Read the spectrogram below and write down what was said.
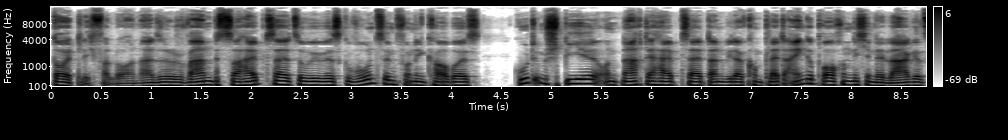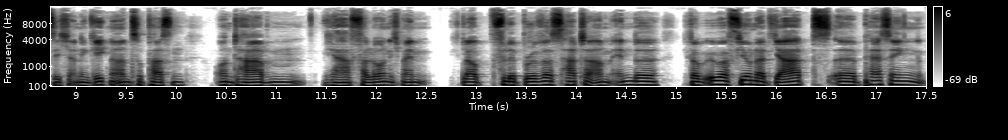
deutlich verloren. Also waren bis zur Halbzeit, so wie wir es gewohnt sind von den Cowboys, gut im Spiel und nach der Halbzeit dann wieder komplett eingebrochen, nicht in der Lage, sich an den Gegner anzupassen und haben ja verloren. Ich meine, ich glaube, Philip Rivers hatte am Ende, ich glaube, über 400 Yards äh, Passing,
